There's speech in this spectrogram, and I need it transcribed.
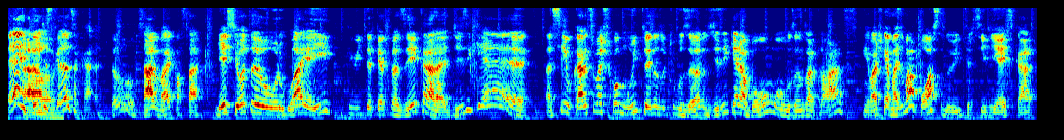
É, então ah, descansa, cara. Então, sabe, vai passar. E esse outro Uruguai aí, que o Inter quer trazer, cara, dizem que é Assim, o cara se machucou muito aí nos últimos anos. Dizem que era bom uns anos atrás. Eu acho que é mais uma aposta do Inter se vier esse cara.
